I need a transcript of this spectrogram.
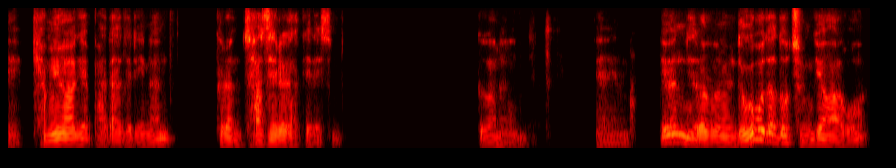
예, 겸허하게 받아들이는 그런 자세를 갖게 됐습니다. 그거는 예, 회원 여러분을 누구보다도 존경하고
